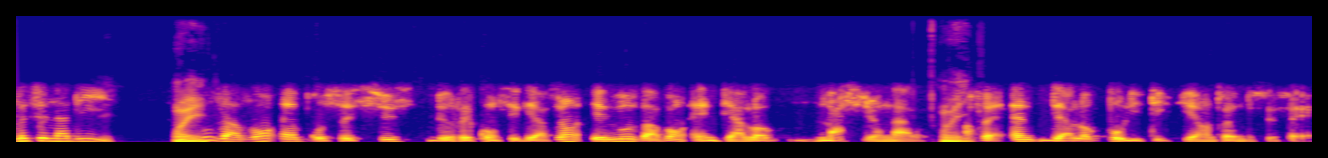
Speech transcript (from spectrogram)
Monsieur Nadi, Oui. nous avons un processus de réconciliation et nous avons un dialogue national, Oui. enfin un dialogue politique qui est en train de se faire.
